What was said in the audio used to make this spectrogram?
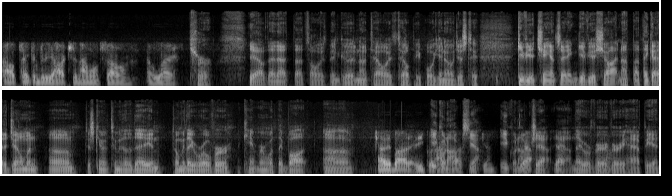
I'll take them to the auction. I won't sell them. No way. Sure. Yeah, and that that's always been good. And I tell, always tell people, you know, just to give you a chance at it and give you a shot. And I, I think I had a gentleman um, just came up to me the other day and told me they were over. I can't remember what they bought. Uh, How they bought it? Equinox. Equinox, yeah. Equinox, yeah, yeah, yeah. and they were very, Yeah. very happy. And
